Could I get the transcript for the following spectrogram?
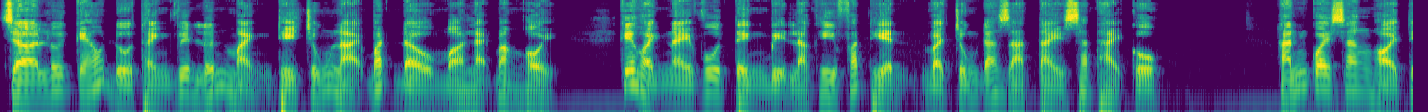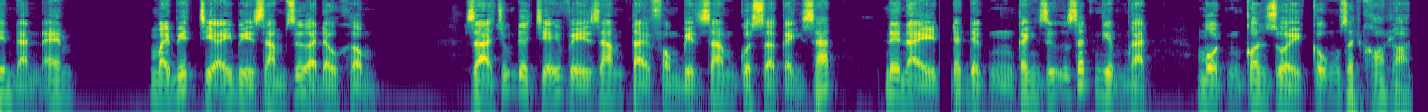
Chờ lôi kéo đủ thành viên lớn mạnh thì chúng lại bắt đầu mở lại bằng hội. Kế hoạch này vô tình bị Lạc Hy phát hiện và chúng đã ra tay sát hại cô. Hắn quay sang hỏi tên đàn em. Mày biết chị ấy bị giam giữ ở đâu không? Dạ chúng đưa chị ấy về giam tại phòng biệt giam của sở cảnh sát. Nơi này đã được canh giữ rất nghiêm ngặt. Một con ruồi cũng rất khó lọt.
